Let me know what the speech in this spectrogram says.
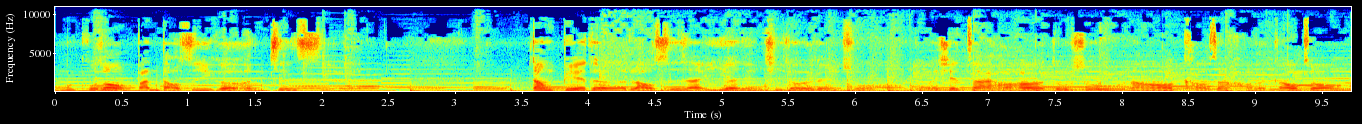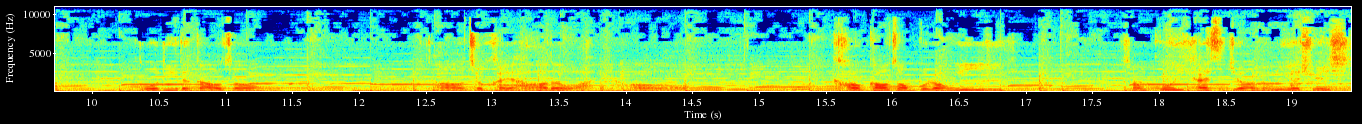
我们国中的班导是一个很真实的人。当别的老师在一二年级都会跟你说：“哦你们现在好好的读书，然后考上好的高中，国立的高中，然后就可以好好的玩。然后考高中不容易，从国一开始就要努力的学习。”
